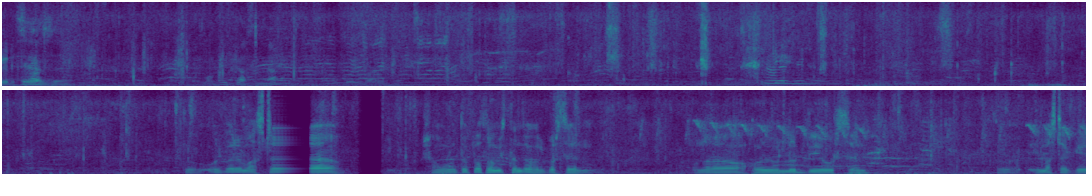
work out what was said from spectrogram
গেছে তো ওইবারে মাছটা সম্ভবত প্রথম স্থান দখল করছেন। ওনারা হই হুল্লোড় দিয়ে উঠছেন। তো এই মাছটাকে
